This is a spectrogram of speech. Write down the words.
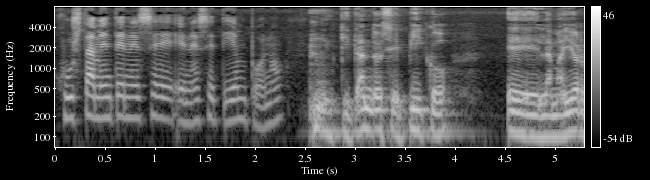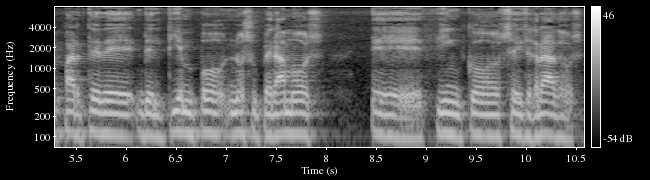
justamente en ese, en ese tiempo, ¿no? Quitando ese pico, eh, la mayor parte del tiempo no superamos 5 eh, o 6 grados.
